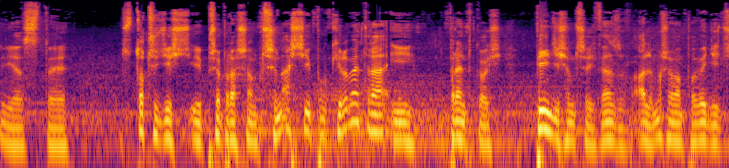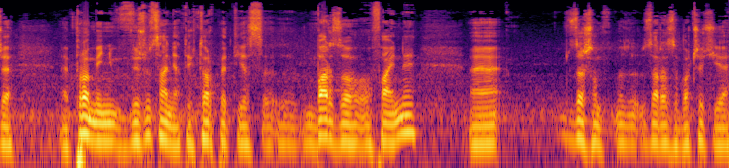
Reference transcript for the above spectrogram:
jest e, 130, przepraszam, 13,5 km i prędkość 56 węzłów, ale muszę Wam powiedzieć, że e, promień wyrzucania tych torped jest e, bardzo fajny. E, Zresztą no, zaraz zobaczycie,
